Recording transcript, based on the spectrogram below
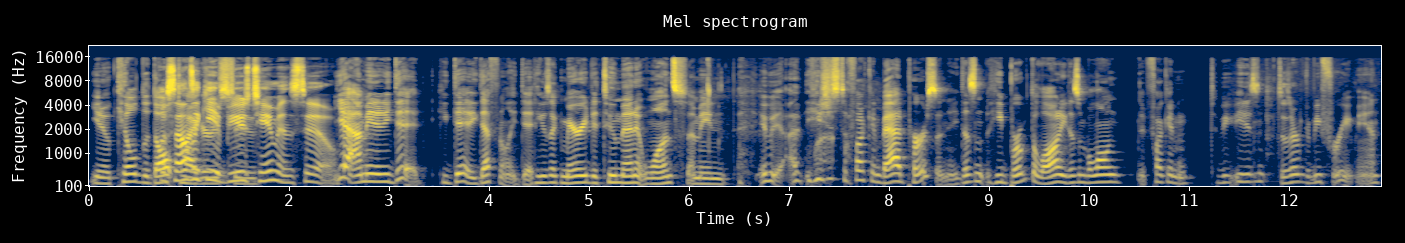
you know, killed it adult. sounds like he abused who- humans too. Yeah, I mean, and he did. He did. He definitely did. He was like married to two men at once. I mean, it, I- he's just a fucking bad person. He doesn't. He broke the law. And he doesn't belong fucking to be. He doesn't deserve to be free, man.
